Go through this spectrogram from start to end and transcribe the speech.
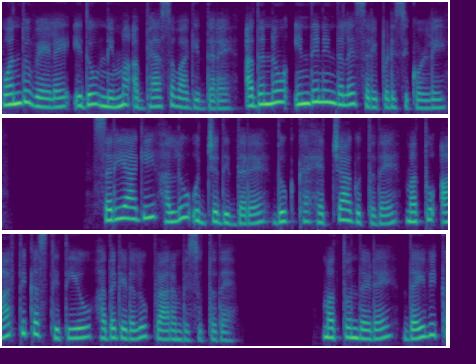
ಒಂದು ವೇಳೆ ಇದು ನಿಮ್ಮ ಅಭ್ಯಾಸವಾಗಿದ್ದರೆ ಅದನ್ನು ಇಂದಿನಿಂದಲೇ ಸರಿಪಡಿಸಿಕೊಳ್ಳಿ. ಸರಿಯಾಗಿ ಹಲ್ಲು ಉಜ್ಜದಿದ್ದರೆ ದುಃಖ ಹೆಚ್ಚಾಗುತ್ತದೆ ಮತ್ತು ಆರ್ಥಿಕ ಸ್ಥಿತಿಯು ಹದಗೆಡಲು ಪ್ರಾರಂಭಿಸುತ್ತದೆ. ಮತ್ತೊಂದೆಡೆ, ದೈವಿಕ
